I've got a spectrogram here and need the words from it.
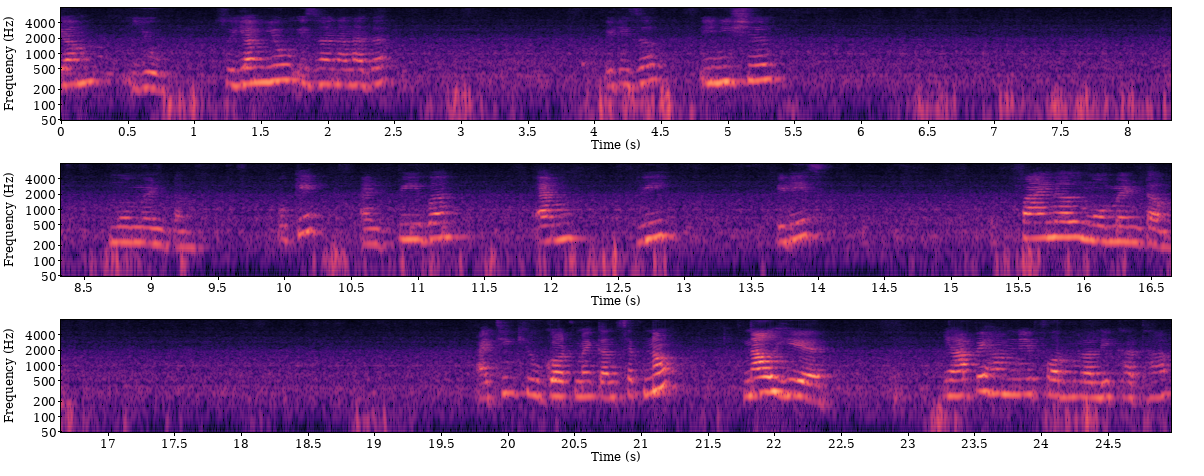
mu so mu is none another it is a initial momentum okay and p1 mv it is final momentum. I think you got my concept now. Now here. यहाँ पे हमने फॉर्मूला लिखा था।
